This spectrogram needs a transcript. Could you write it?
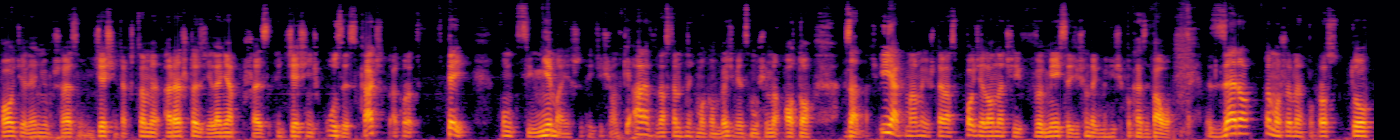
podzieleniu przez 10. Jak chcemy resztę dzielenia przez 10 uzyskać, to akurat w tej funkcji nie ma jeszcze tej dziesiątki, ale w następnych mogą być, więc musimy o to zadbać. I jak mamy już teraz podzielone, czyli w miejsce dziesiątek będzie się pokazywało 0, to możemy po prostu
